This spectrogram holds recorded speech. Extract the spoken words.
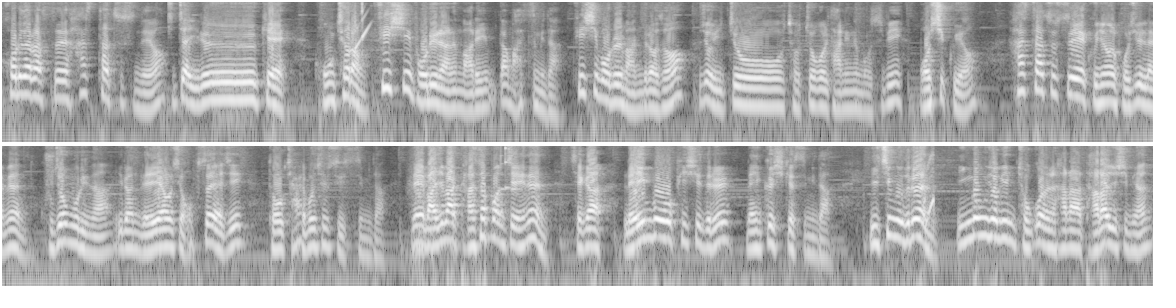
코리도라스 하스타투스인데요. 진짜 이렇게 공처럼 fish ball이라는 말이 딱 맞습니다. fish ball을 만들어서 이쪽 저쪽을 다니는 모습이 멋있고요. 하스타투스의 군영을 보시려면 구조물이나 이런 레이아웃이 없어야지 더욱 잘 보실 수 있습니다. 네 마지막 다섯 번째에는 제가 rainbow fish들을 랭크 시켰습니다. 이 친구들은 인공적인 조건을 하나 달아주시면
